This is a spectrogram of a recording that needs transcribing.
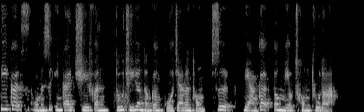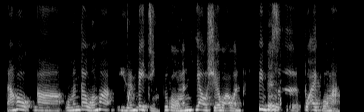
第一个我们是应该区分族群认同跟国家认同是两个都没有冲突的啦。然后啊，我们的文化语言背景，如果我们要学华文，并不是不爱国嘛。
